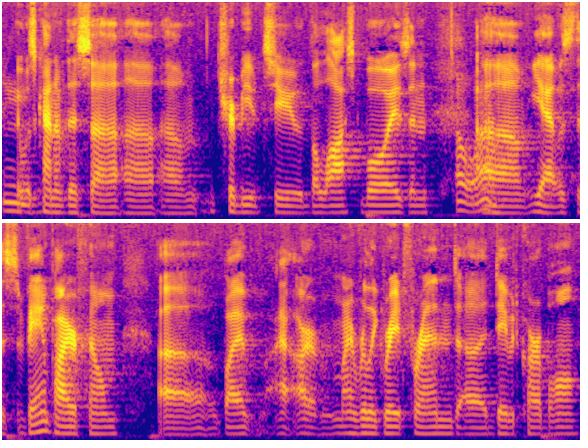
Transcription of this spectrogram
It was kind of this uh, uh, um, tribute to the Lost Boys, and Oh, wow. um, yeah, it was this vampire film uh, by our my really great friend uh, David Carball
